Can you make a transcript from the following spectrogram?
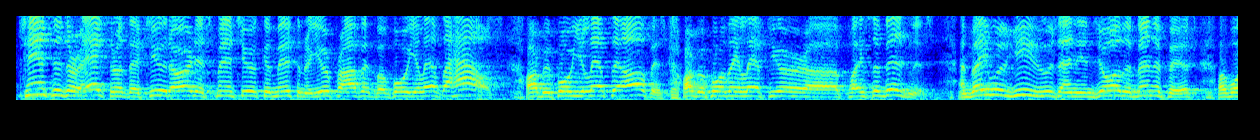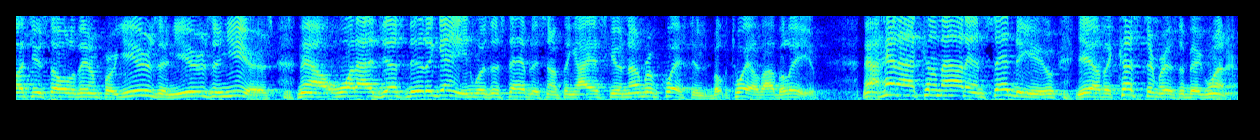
Chances are excellent that you had already spent your commission or your profit before you left the house, or before you left the office, or before they left your uh, place of business. And they will use and enjoy the benefits of what you sold to them for years and years and years. Now, what I just did again was establish something. I asked you a number of questions, but 12, I believe. Now, had I come out and said to you, yeah, the customer is the big winner,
